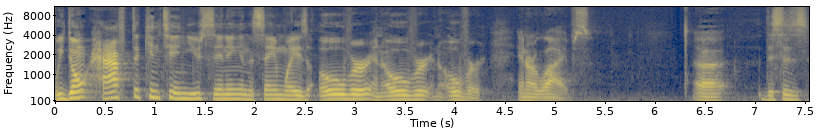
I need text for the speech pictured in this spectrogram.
We don't have to continue sinning in the same ways over and over and over in our lives. Uh, this is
